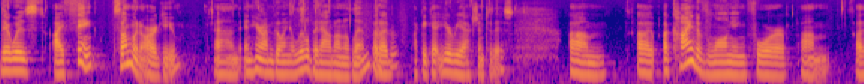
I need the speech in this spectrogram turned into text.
there was, I think, some would argue, and, and here I'm going a little bit out on a limb, but I, Mhm. I could get your reaction to this. Um, a, a kind of longing for um, a,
